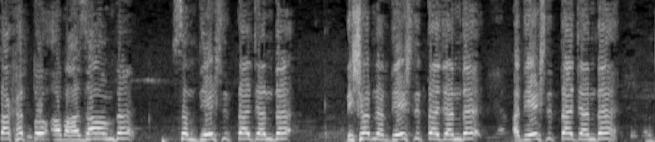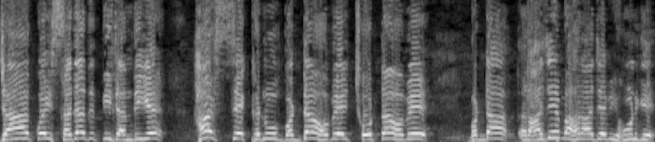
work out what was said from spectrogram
ਤਖਤ ਤੋਂ ਆਵਾਜ਼ਾ ਆਉਂਦਾ ਸੰਦੇਸ਼ ਦਿੱਤਾ ਜਾਂਦਾ ਦਿਸ਼ਾ ਨਿਰਦੇਸ਼ ਦਿੱਤਾ ਜਾਂਦਾ ਆਦੇਸ਼ ਦਿੱਤਾ ਜਾਂਦਾ ਜਾਂ ਕੋਈ ਸਜ਼ਾ ਦਿੱਤੀ ਜਾਂਦੀ ਹੈ, ਹਰ ਸਿੱਖ ਨੂੰ ਵੱਡਾ ਹੋਵੇ, ਛੋਟਾ ਹੋਵੇ, ਵੱਡਾ ਰਾਜੇ ਮਹਾਰਾਜੇ ਵੀ ਹੋਣਗੇ,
